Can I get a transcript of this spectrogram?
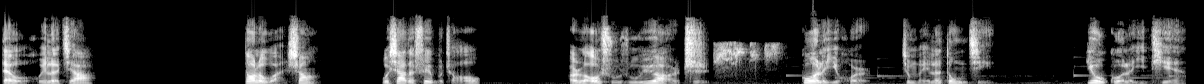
带我回了家。到了晚上，我吓得睡不着，而老鼠如约而至。过了一会儿就没了动静。又过了一天，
